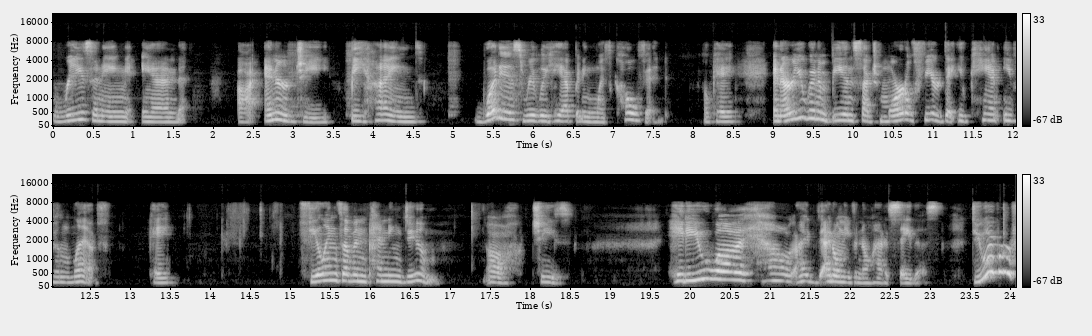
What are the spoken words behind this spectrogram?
reasoning and uh, energy behind what is really happening with COVID, okay? And are you going to be in such mortal fear that you can't even live, okay? Feelings of impending doom. Oh, geez. Hey, do you, uh, how, I, I don't even know how to say this. Do you ever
